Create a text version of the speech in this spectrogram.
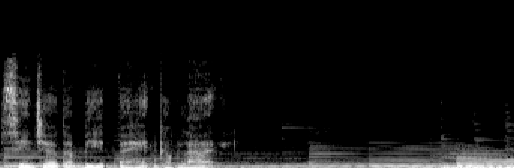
Xin chào tạm biệt và hẹn gặp lại. thank you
